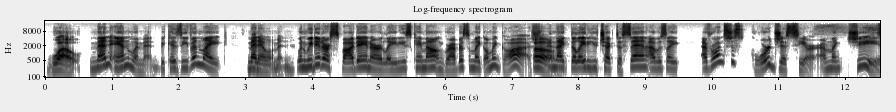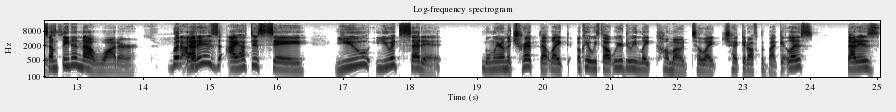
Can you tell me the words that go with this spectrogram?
Whoa. men and women because even like Men and women. when we did our spa day and our ladies came out and grabbed us, I'm like, oh my gosh. Oh. And like the lady who checked us in, I was like, everyone's just gorgeous here. I'm like, geez. Something in that water. but That I, is, I have to say, you you had said it when we were on the trip that like, okay, we thought we were doing Lake Como to like check it off the bucket list. that is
